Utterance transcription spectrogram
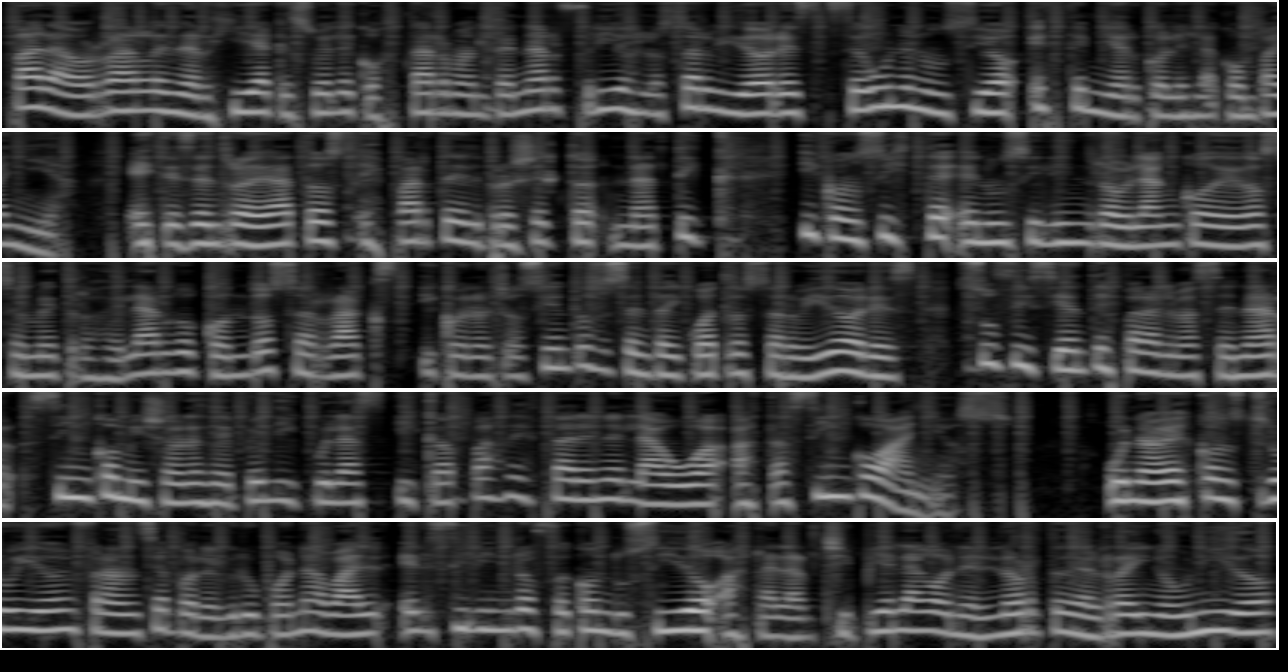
para ahorrar la energía que suele costar mantener fríos los servidores, según anunció este miércoles la compañía. Este centro de datos es parte del proyecto NATIC y consiste en un cilindro blanco de 12 metros de largo con 12 racks y con 864 servidores, suficientes para almacenar 5 millones de películas y capaz de estar en el agua hasta 5 años. Una vez construido en Francia por el grupo naval, el cilindro fue conducido hasta el archipiélago en el norte del Reino Unido,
